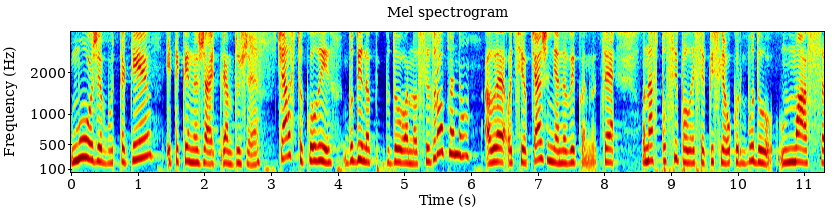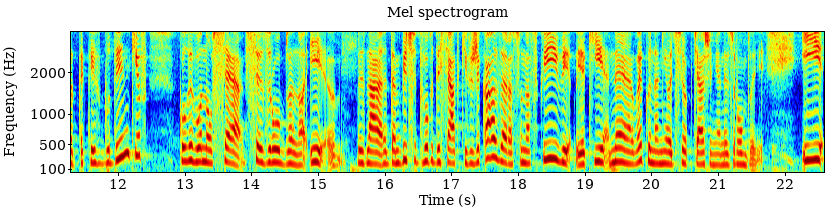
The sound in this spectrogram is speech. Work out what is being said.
може бути таке, і таке, на жаль, прям дуже часто, коли будинок побудовано, все зроблено, але оці обтяження не виконані. Це у нас посипалося після Укрбуду маса таких будинків. Коли воно все, все зроблено, і е, не знаю, там більше двох десятків ЖК зараз у нас в Києві, які не виконані, оці обтяження не зроблені. І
